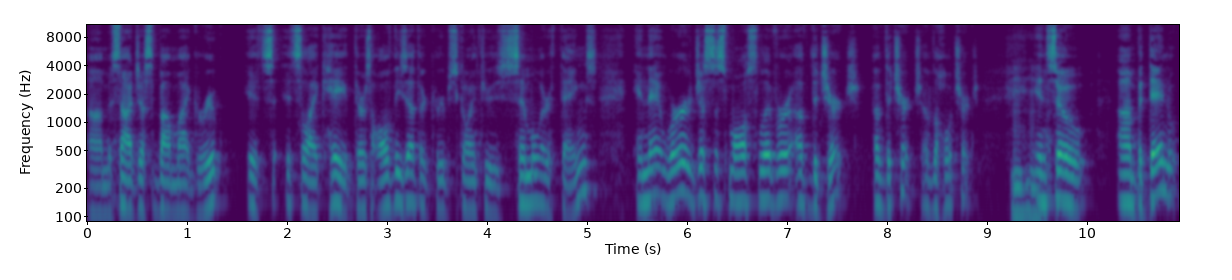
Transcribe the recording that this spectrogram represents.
Um, it's not just about my group. It's it's like, hey, there's all these other groups going through similar things, and then we're just a small sliver of the church, of the church, of the whole church. Mm-hmm. And so, um, but then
